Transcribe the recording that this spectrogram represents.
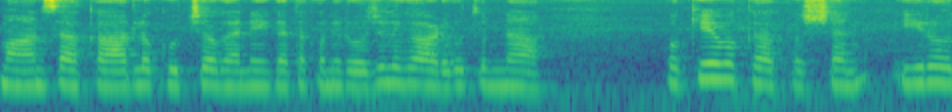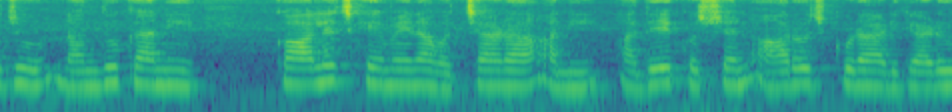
మానస కారులో కూర్చోగానే గత కొన్ని రోజులుగా అడుగుతున్న ఒకే ఒక క్వశ్చన్ ఈరోజు నందు కానీ కాలేజ్కి ఏమైనా వచ్చాడా? అని అదే క్వశ్చన్ ఆ రోజు కూడా అడిగాడు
